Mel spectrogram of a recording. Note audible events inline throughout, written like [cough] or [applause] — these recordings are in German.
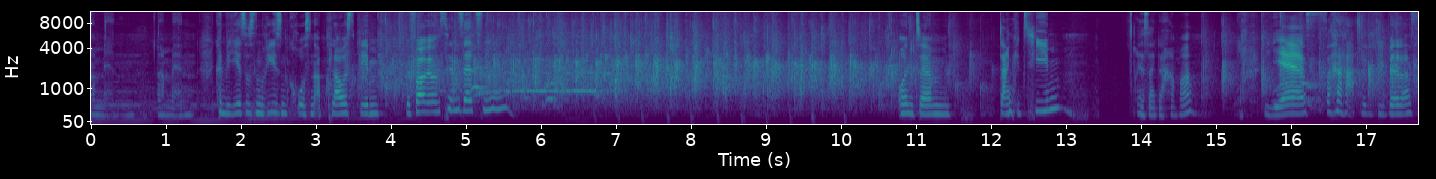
Amen. Amen. Können wir Jesus einen riesengroßen Applaus geben, bevor wir uns hinsetzen? Und ähm, danke, Team. Ihr seid der Hammer. Yes, ich [laughs] liebe das.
